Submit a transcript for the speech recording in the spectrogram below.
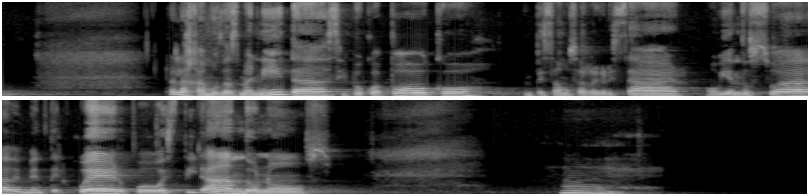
Relajamos las manitas y poco a poco empezamos a regresar, moviendo suavemente el cuerpo, estirándonos. Mm.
